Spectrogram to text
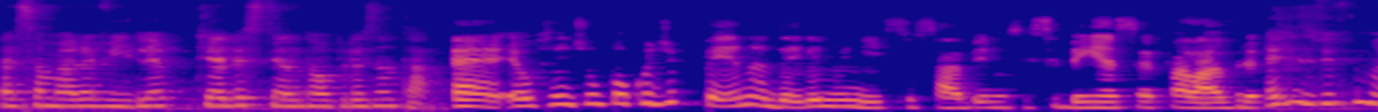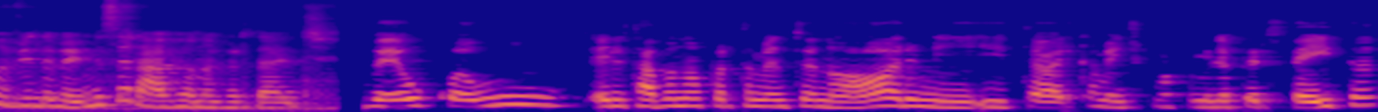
essa maravilha que eles tentam apresentar. É, eu senti um pouco de pena dele no início, sabe? Não sei se bem essa é a palavra. Eles vivem uma vida bem miserável, na verdade. Ver o quão ele tava num apartamento enorme e teoricamente com uma família perfeita,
